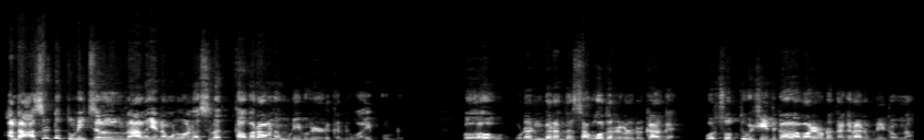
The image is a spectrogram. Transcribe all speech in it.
அந்த அசட்டு துணிச்சல்னால என்ன பண்ணுவாங்கன்னா சில தவறான முடிவுகள் எடுக்கிறதுக்கு வாய்ப்பு உண்டு. இப்போ உடன் பிறந்த சகோதரர்கள் இருக்காங்க. ஒரு சொத்து விஷயத்துக்காக அவளோட தகராறு பண்ணிட்டோம்னா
